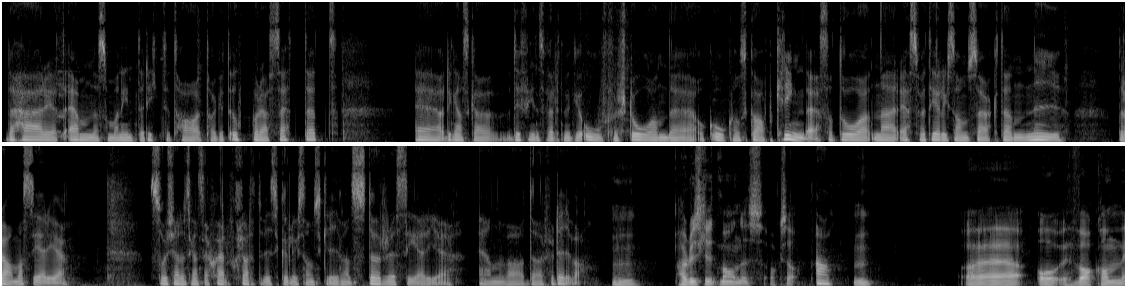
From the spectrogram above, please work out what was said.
det här är ett ämne som man inte riktigt har tagit upp på det här sättet. Eh, det, är ganska, det finns väldigt mycket oförstående och okunskap kring det. Så då när SVT liksom sökte en ny dramaserie så kändes det ganska självklart att vi skulle liksom skriva en större serie än vad Dör för dig var. Mm. Har du skrivit manus också? Ja. Mm. Eh, och var kom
